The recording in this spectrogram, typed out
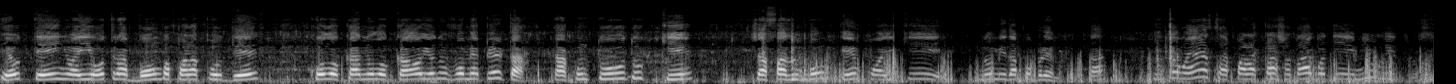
Eu tenho aí outra bomba para poder colocar no local e eu não vou me apertar, tá? Com tudo que já faz um bom tempo aí que não me dá problema, tá? Então essa é para a caixa d'água de mil litros.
